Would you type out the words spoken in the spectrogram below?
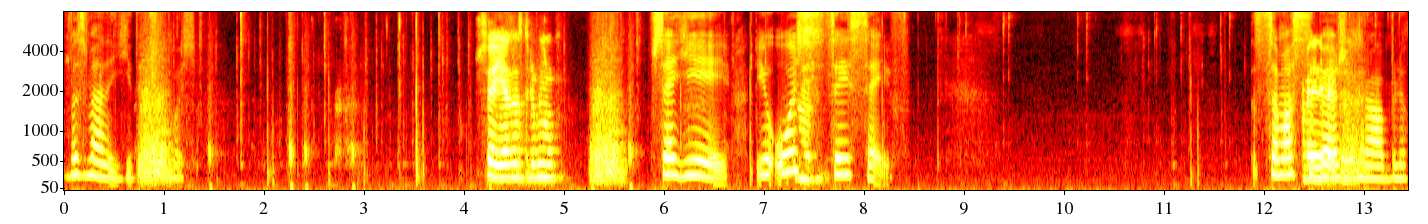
Без мене їде чогось. Все, я застрибнув. Все є. І ось Мгм. цей сейф. Сама себе ж граблю.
